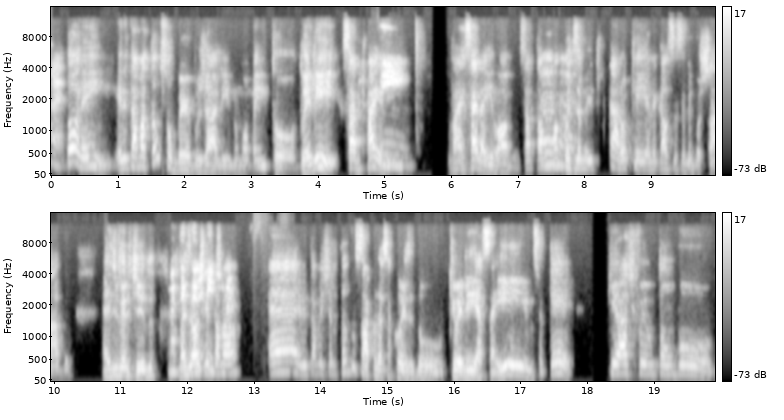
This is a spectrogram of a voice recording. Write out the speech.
É. Porém, ele estava tão soberbo já ali no momento do Eli, sabe? Tipo, ah, Eli, vai, sai daí logo. Sabe? Tava uhum. uma coisa meio tipo, cara, ok, é legal você ser debochado, é divertido. Mas, mas eu acho limite, que ele tava. Né? É, ele tava enchendo tanto o saco dessa coisa do que o Eli ia sair, não sei o quê, que eu acho que foi um tombo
